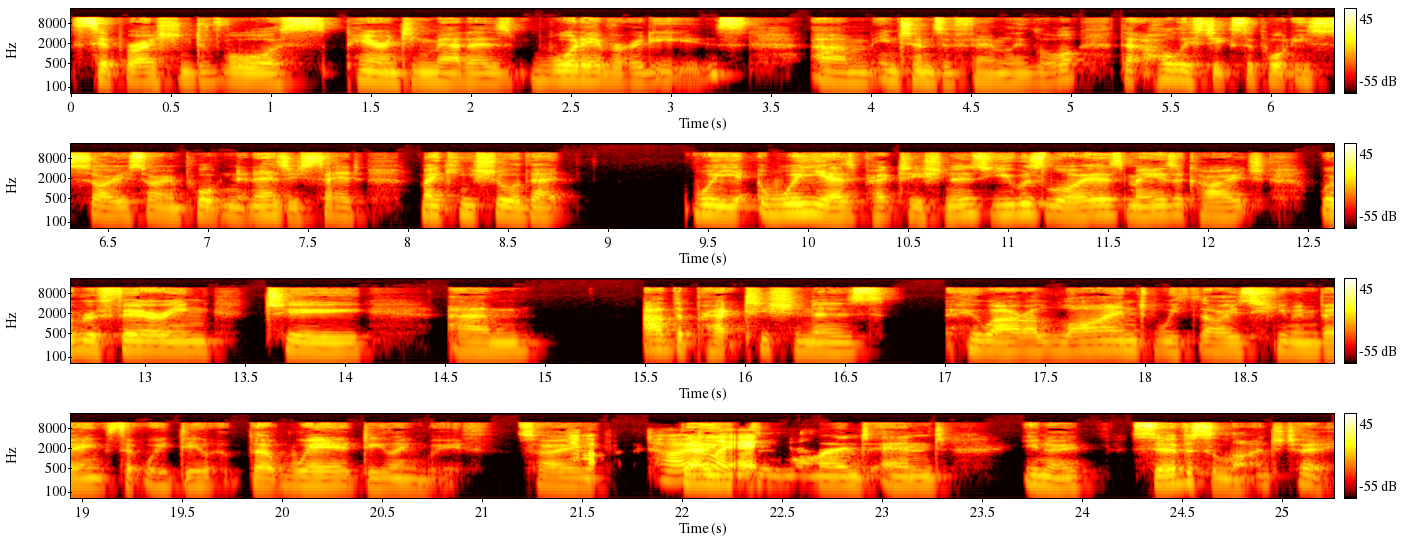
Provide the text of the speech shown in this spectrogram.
separation, divorce, parenting matters, whatever it is, um, in terms of family law, that holistic support is so, so important. And as you said, making sure that we we as practitioners, you as lawyers, me as a coach, we're referring to um, other practitioners who are aligned with those human beings that we deal that we're dealing with. So totally aligned and you know service aligned too.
